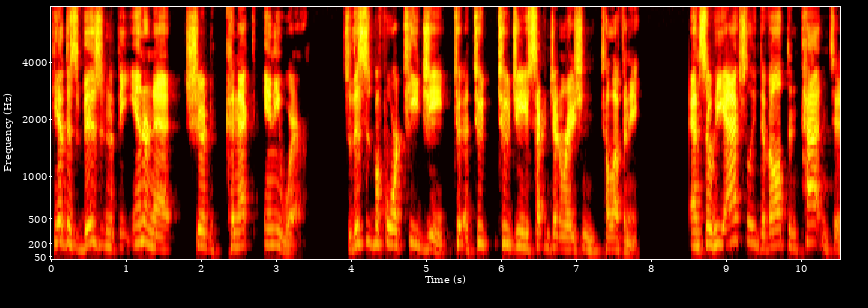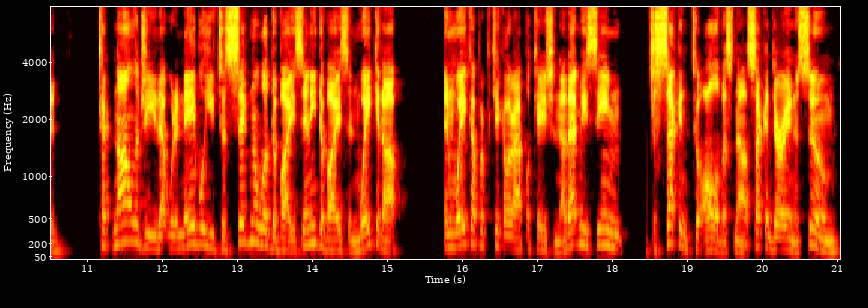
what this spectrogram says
He had this vision that the internet should connect anywhere. So this is before TG, uh, 2, 2G, second generation telephony. And so he actually developed and patented technology that would enable you to signal a device, any device, and wake it up and wake up a particular application. Now, that may seem just second to all of us now, secondary and assumed,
